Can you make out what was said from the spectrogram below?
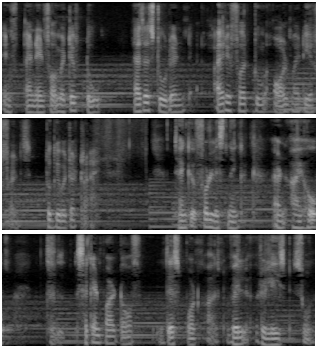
and informative too as a student I refer to all my dear friends to give it a try. Thank you for listening, and I hope the second part of this podcast will released soon.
